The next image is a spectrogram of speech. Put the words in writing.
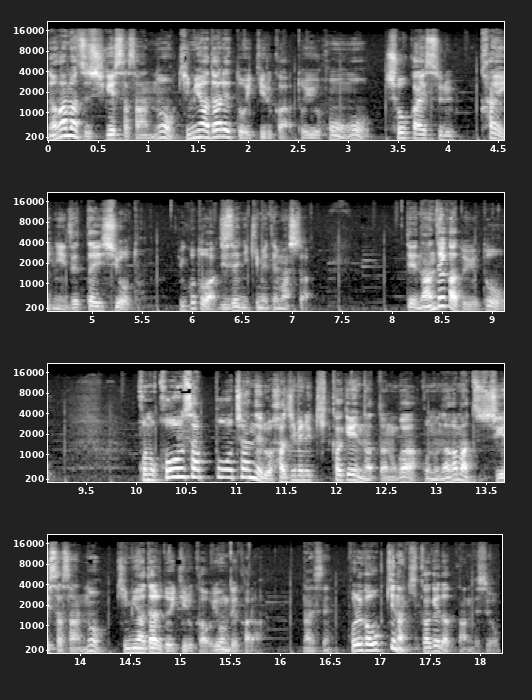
長松茂久さんの「君は誰と生きるか」という本を紹介する回に絶対しようということは事前に決めてました。でなんでかというとこの幸運殺法チャンネルを始めるきっかけになったのがこの長松茂久さんの「君は誰と生きるか」を読んでからなんですね。これが大きなきっかけだったんですよ。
